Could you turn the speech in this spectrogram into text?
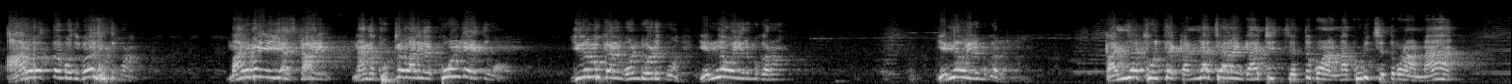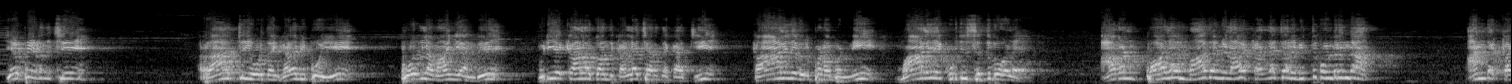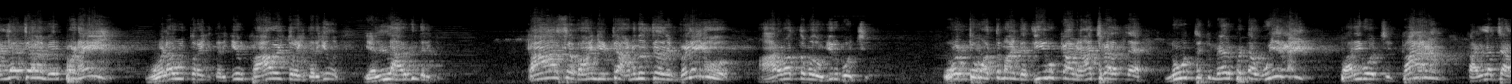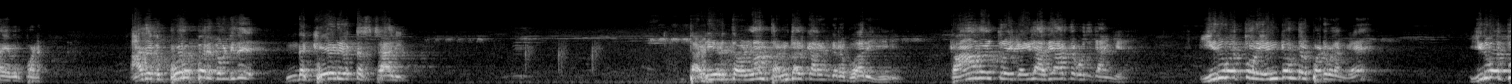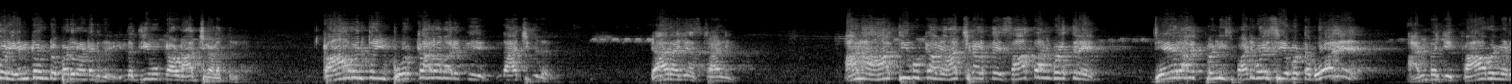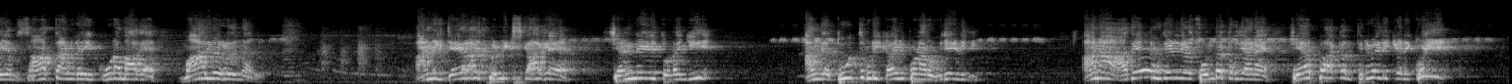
அறுபத்தொன்பது பேர் செத்து போனோம் மறுபடியும் ஐயா ஸ்டாலின் நாங்க குற்றவாளிகளை கூண்டு ஏத்துவோம் இரும்புக்கரம் கொண்டு ஒடுக்குவோம். என்னவோ இரும்புக்கரம் என்னவோ இரும்புக்கரம் கள்ளக்குறித்த கள்ளச்சாரம் காய்ச்சி செத்து போனான்னா குடிச்சு செத்து போனான்னா எப்படி நடந்துச்சு? ராத்திரி ஒருத்தன் கிளம்பி போய் பொருளை வாங்கியாந்து விடிய காலம் உட்காந்து கள்ளச்சாரத்தை காய்ச்சி காலையில விற்பனை பண்ணி மாலையை குடிச்சு செத்து போகல. அவன் பல மாதங்களாக கள்ளச்சாரம் வித்து கொண்டிருந்தான். அந்த கள்ளச்சாரம் விற்பனை உளவுத்துறைக்கு தெரியும் காவல்துறைக்கு தெரியும் எல்லாருக்கும் தெரியும். காசை வாங்கிட்டு அனுமதித்ததன் விளைவு அறுபத்தொன்பது உயிர் போச்சு. ஒட்டு மொத்தமா இந்த திமுகவின் ஆட்சி காலத்துல நூத்துக்கும் மேற்பட்ட உயிர்கள் பறிபோச்சு. காரணம் கள்ளச்சாராய விற்பனை. அதுக்கு பொறுப்பேற்க வேண்டியது இந்த கேடுகட்ட ஸ்டாலின். தடியெடுத்தவெல்லாம் தண்டல்காரங்கிற மாதிரி காவல்துறை கையில அதிகாரத்தை கொடுத்துட்டாங்க. இருபத்தோரு என்கவுண்டர் படுகொலைங்க இருபத்தோரு என்கவுண்டர் படுகொலை நடக்குது இந்த திமுகவோட ஆட்சி காலத்தில். காவல்துறை பொற்காலமா இருக்கு இந்த ஆட்சிக்கு யார் ஐயா ஸ்டாலின்? ஆனா அதிமுக ஆட்சி காலத்தை சாத்தான் குளத்திலே ஜெயராஜ் பண்ணி படுகொலை செய்யப்பட்ட போது அன்றைக்கு காவல் நிலையம் சாத்தான்களின் கூடமாக மாறி அன்னைக்கு ஜெயராஜ் பெண்ணிக்ஸ்க்காக சென்னையில் தொடங்கி அங்க தூத்துக்குடி கிளம்பி போனார் உதயநிதி. ஆனா அதே உதயநிதியோட சொந்த தொகுதியான கேப்பாக்கம் திருவள்ளிக்கணிக்குள்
